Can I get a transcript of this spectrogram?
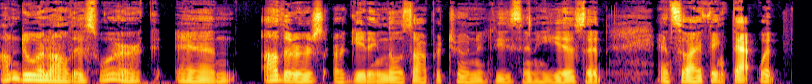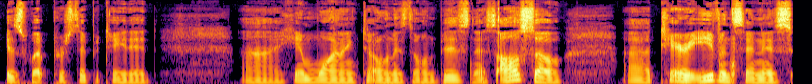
I'm doing all this work and others are getting those opportunities and he isn't. And so I think that what is what precipitated uh, him wanting to own his own business. Also, uh, Terry Evenson is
